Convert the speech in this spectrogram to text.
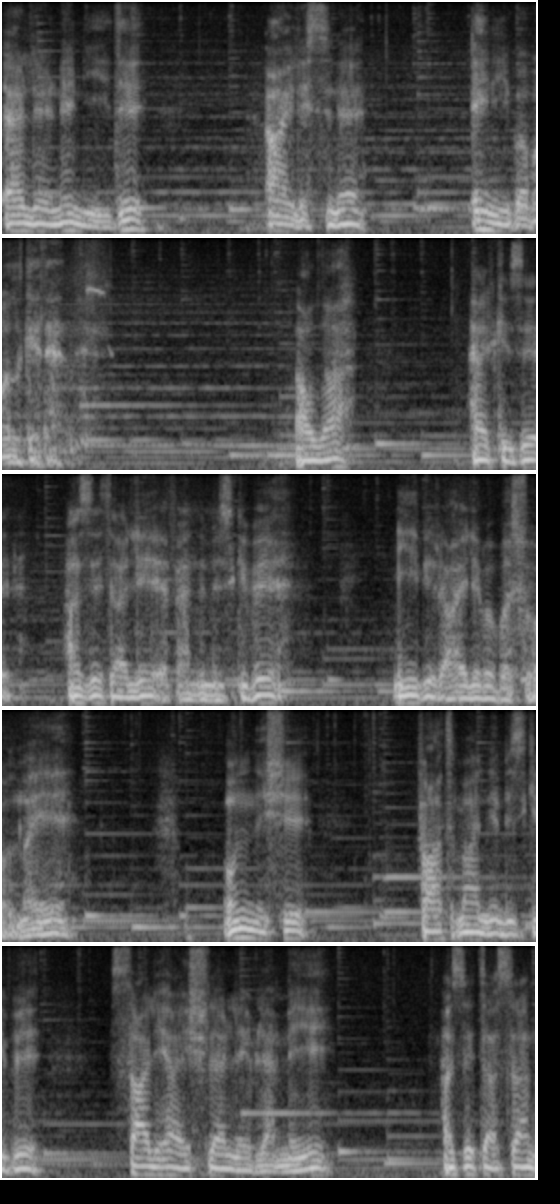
erlerin en yiğidi ailesine en iyi babalık edendir. Allah herkese Hazreti Ali Efendimiz gibi iyi bir aile babası olmayı, onun eşi Fatıma annemiz gibi saliha eşlerle evlenmeyi, Hazreti Hasan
